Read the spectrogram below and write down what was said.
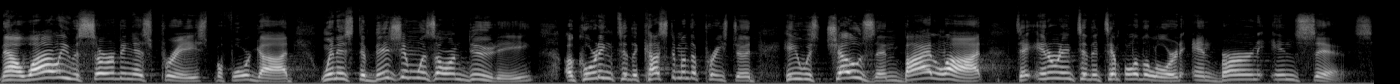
Now, while he was serving as priest before God, when his division was on duty, according to the custom of the priesthood, he was chosen by lot to enter into the temple of the Lord and burn incense.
